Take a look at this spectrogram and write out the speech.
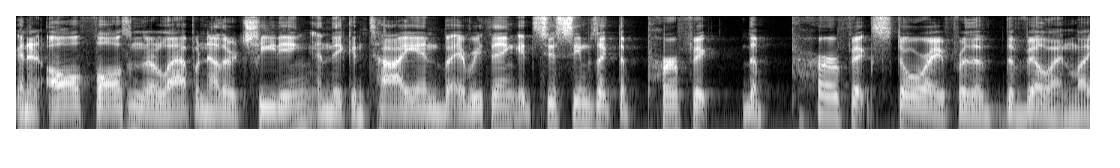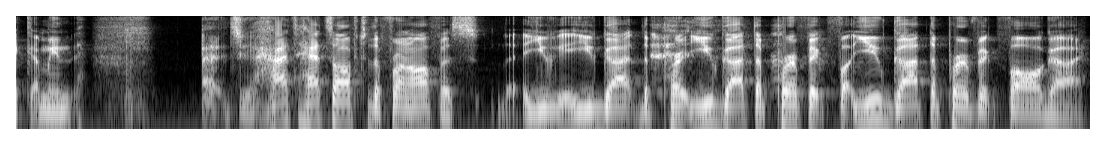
and it all falls in their lap, and now they're cheating, and they can tie in but everything. It just seems like the perfect the perfect story for the the villain. Like, I mean. uh, Hats, hats off to the front office. You you got the per, you got the perfect you got the perfect fall guy.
